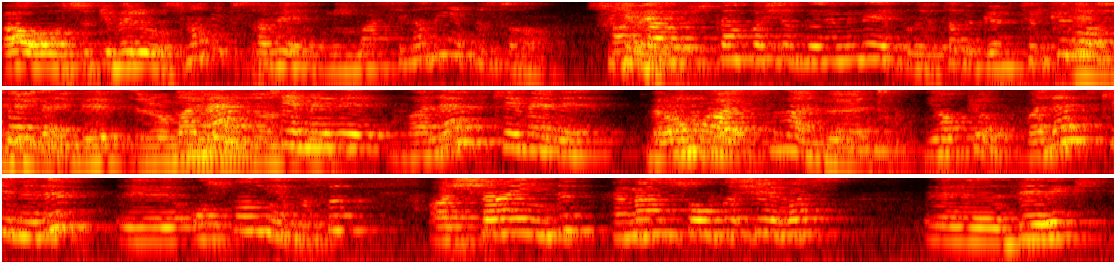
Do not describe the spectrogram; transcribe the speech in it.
Aa o su kemeri Osmanlı yapısı. mı? Tabii Mimar Sinan'ın yapısı o. Su Hatta kemeri. Rüstem Paşa döneminde yapılıyor. Tabii Göktürk'ün Hepsi, orası öyle. hepsi, hepsi Roma. Valens kemeri, Valens kemeri. Ben onun Roma- parçası zannediyorum. Evet. Yok yok. Valens kemeri e, Osmanlı yapısı. Aşağı indin. Hemen solda şey var. E, Zeyrek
